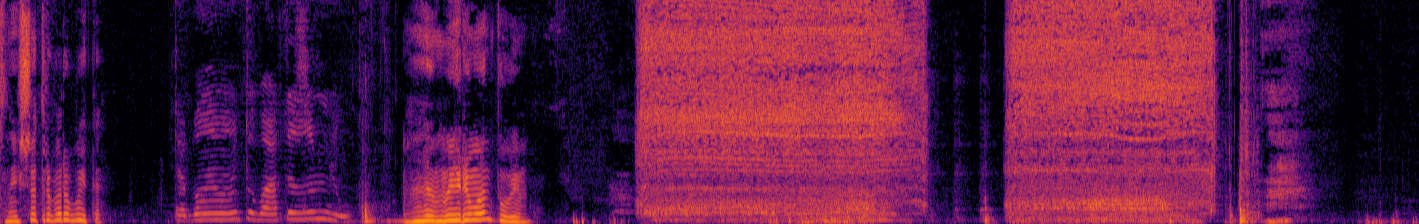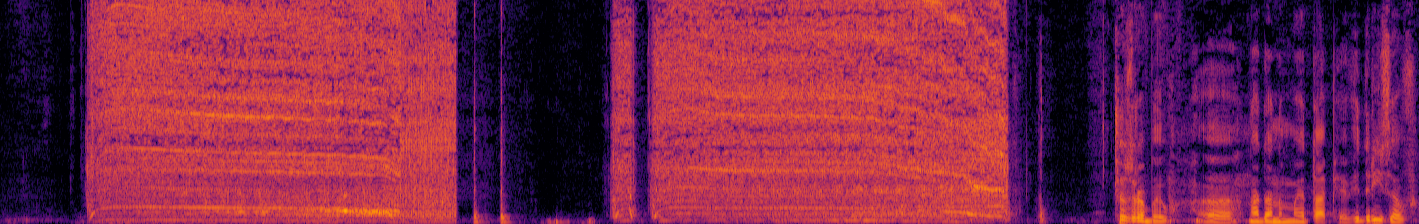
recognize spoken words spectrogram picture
Обережно, і що треба робити? Треба ремонтувати землю. Ми ремонтуємо. Що зробив е, на даному етапі? Відрізав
